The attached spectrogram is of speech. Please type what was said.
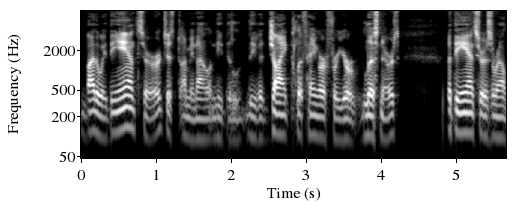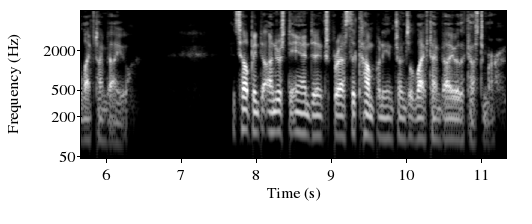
By the way, the answer, just, I mean, I don't need to leave a giant cliffhanger for your listeners, but the answer is around lifetime value. It's helping to understand and express the company in terms of lifetime value of the customer.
